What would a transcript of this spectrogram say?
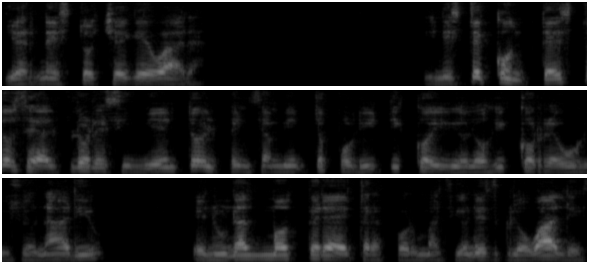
y Ernesto Che Guevara. En este contexto se da el florecimiento del pensamiento político ideológico revolucionario en una atmósfera de transformaciones globales,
